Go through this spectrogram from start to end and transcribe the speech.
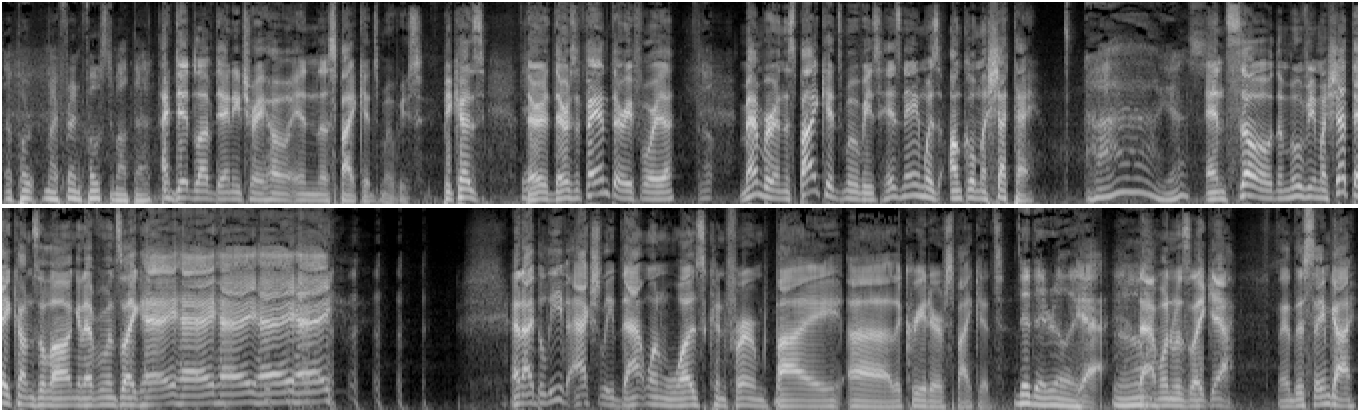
uh, my friend post about that. I did love Danny Trejo in the Spy Kids movies because there there's a fan theory for you. Remember in the Spy Kids movies, his name was Uncle Machete. Ah, yes. And so the movie Machete comes along, and everyone's like, "Hey, hey, hey, hey, hey!" and I believe actually that one was confirmed by uh, the creator of Spy Kids. Did they really? Yeah, Oh. that one was like, "Yeah, they're the same guy."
